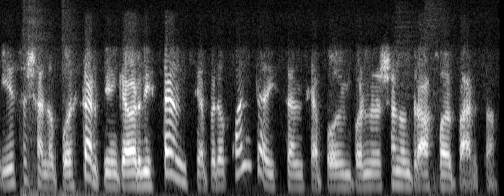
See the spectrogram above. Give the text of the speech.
y eso ya no puede estar, tiene que haber distancia, pero ¿cuánta distancia puedo imponer yo en un trabajo de parto?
